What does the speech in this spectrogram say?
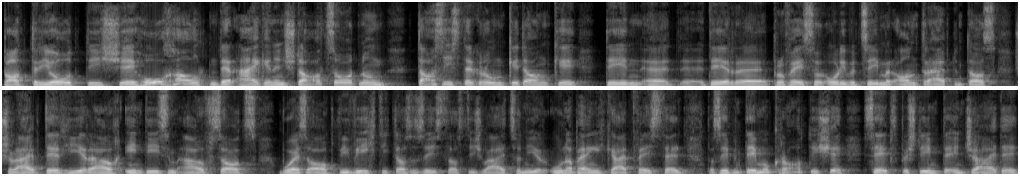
patriotische Hochhalten der eigenen Staatsordnung. Das ist der Grundgedanke den äh, der äh, Professor Oliver Zimmer antreibt und das schreibt er hier auch in diesem Aufsatz, wo er sagt, wie wichtig das ist, dass die Schweiz an ihrer Unabhängigkeit festhält, dass eben demokratische, selbstbestimmte Entscheide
